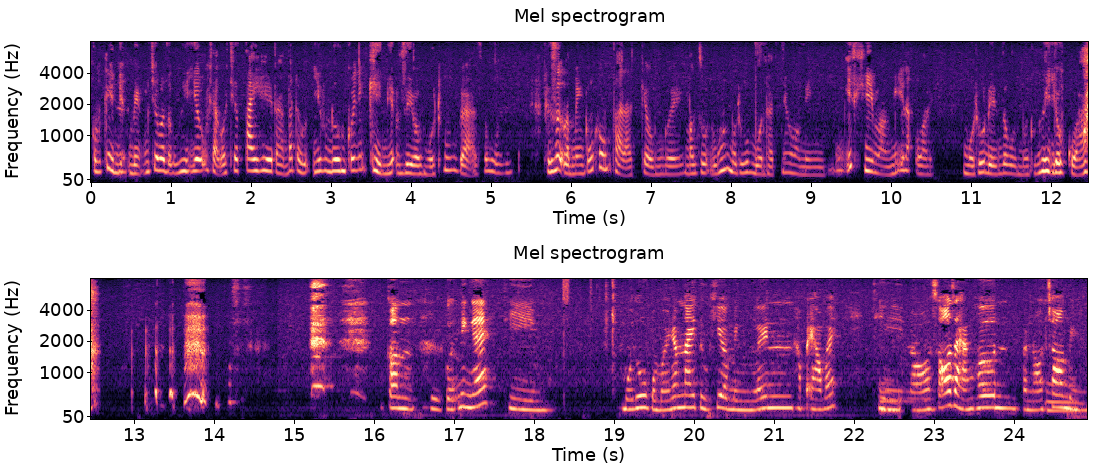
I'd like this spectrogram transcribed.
có kỷ niệm mình cũng chưa bao giờ có người yêu cũng chẳng có chia tay hay là bắt đầu yêu đương có những kỷ niệm gì vào mùa thu cả xong rồi thực sự là mình cũng không phải là kiểu người mặc dù đúng là mùa thu buồn thật nhưng mà mình ít khi mà nghĩ là ôi mùa thu đến rồi muốn có người yêu quá còn ừ. với mình ấy thì mùa thu của mấy năm nay từ khi mà mình lên học đại học ấy thì ừ. nó rõ ràng hơn và nó cho ừ. mình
